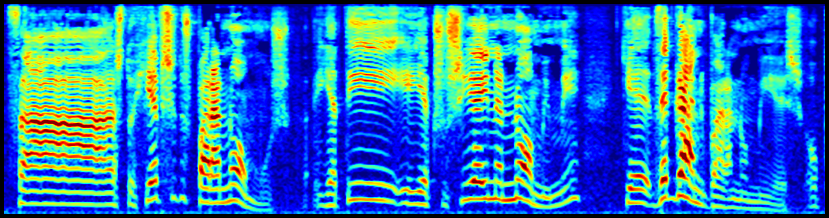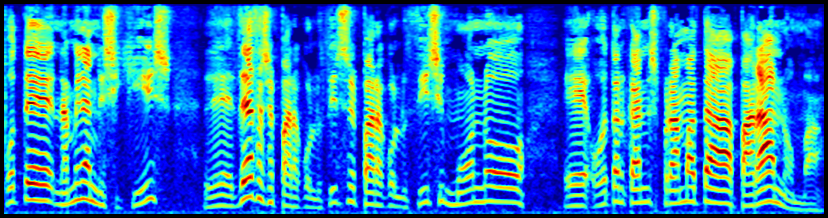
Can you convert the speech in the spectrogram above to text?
θα στοχεύσει τους παρανόμους, γιατί η εξουσία είναι νόμιμη και δεν κάνει παρανομίες. Οπότε να μην ανησυχείς, ε, δεν θα σε παρακολουθήσει, θα σε παρακολουθήσει μόνο ε, όταν κάνεις πράγματα παράνομα.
